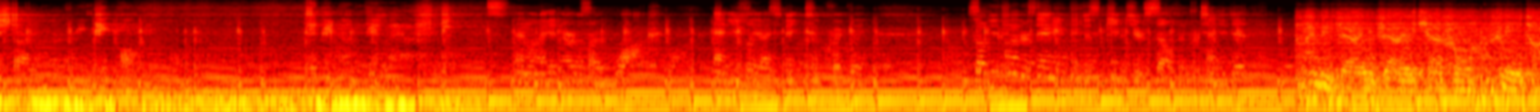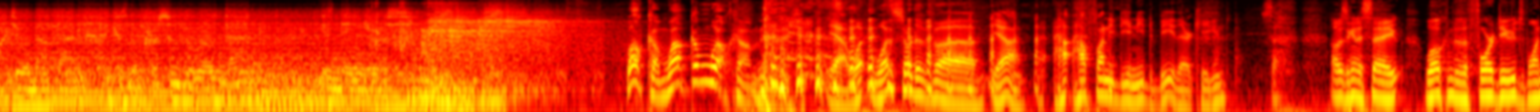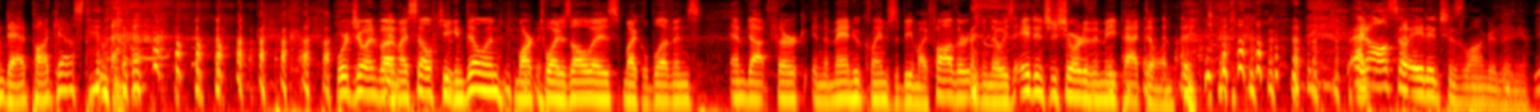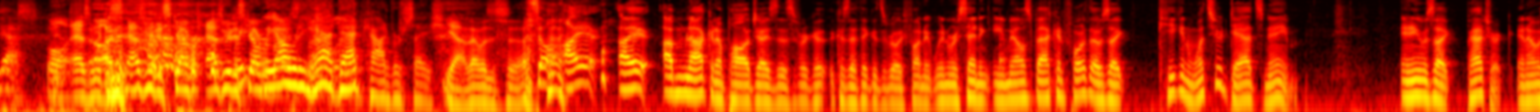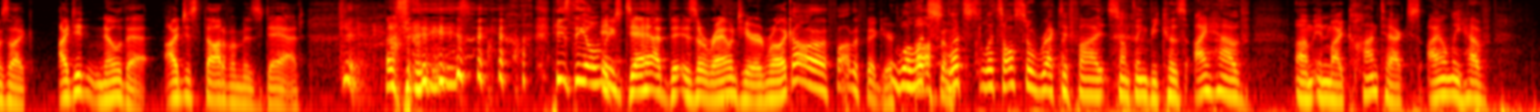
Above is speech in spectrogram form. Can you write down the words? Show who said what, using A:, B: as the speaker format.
A: started murdering people. Dipping none of left.
B: And when I get nervous, I walk. And usually I speak too quickly. So if you don't understand, you can just keep it to yourself and pretend you did.
C: I'd be very, very careful who you talk to about that, because the person who wrote that is dangerous.
D: Welcome, welcome, welcome.
E: yeah. What what sort of uh, yeah? How, how funny do you need to be there, Kegan?
F: So, I was going to say, welcome to the Four Dudes One Dad podcast. We're joined by myself, Kegan Dillon, Mark Twight, as always, Michael Blevins, M. Thurk, and the man who claims to be my father, even though he's eight inches shorter than me, Pat Dillon.
D: and also eight inches longer than you.
G: Yes.
F: Well, as we as we discovered, as we discovered,
G: We
F: by-
G: already had that conversation.
E: Yeah, that was. Uh,
D: So I, I, I'm not going to apologize this for because I think it's really funny. When we're sending emails back and forth, I was like, Kegan, what's your dad's name? And he was like, Patrick. And I was like, I didn't know that. I just thought of him as dad. he's, the only dad that is around here, and we're like, oh, a father figure.
E: Well, let's
D: Awesome.
E: let's let's also rectify something because I have um, in my contacts I only have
